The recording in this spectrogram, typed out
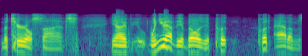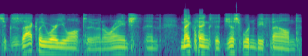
material science. You know, if, when you have the ability to put put atoms exactly where you want to and arrange and make things that just wouldn't be found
